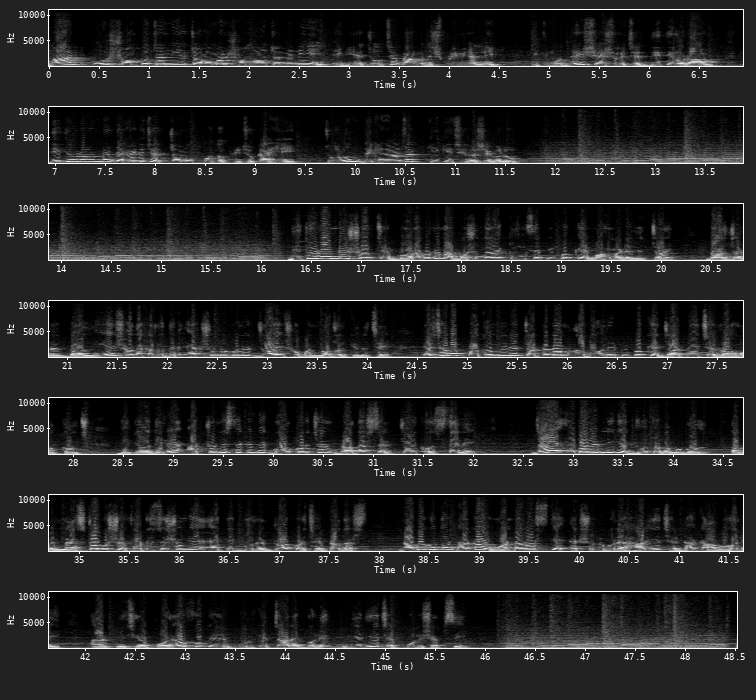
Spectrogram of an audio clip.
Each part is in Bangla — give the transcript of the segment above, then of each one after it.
মাঠ ও সম্প্রচার নিয়ে চলমান সমালোচনা নিয়েই এগিয়ে চলছে বাংলাদেশ প্রিমিয়ার লিগ। ইতিমধ্যেই শেষ হয়েছে দ্বিতীয় রাউন্ড। দ্বিতীয় রাউন্ডে দেখা গেছে চমকপ্রদ কিছু কাহিনী। চলুন দেখে নেওয়া যাক কি কি ছিল সেগুলো। দ্বিতীয় রাউন্ডের সবচেয়ে বড় ঘটনা বসুন্ধরা কিংসের বিপক্ষে মোহামেডানের জয়। দশ জনের দল নিয়ে সাদা কালোদের এক শূন্য গোলের জয় সবার নজর কেড়েছে। এছাড়া প্রথম দিনে চট্টগ্রাম আবাহনীর বিপক্ষে জয় পেয়েছে রহমতগঞ্জ। দ্বিতীয় দিনে আটচল্লিশ সেকেন্ডে গোল করেছেন ব্রাদার্সের চৈখো সেনে, যা এবারের লিগে দ্রুততম গোল। তবে ম্যাচটা অবশ্যই ফর্টিসের সঙ্গে এক এক গোলে ড্র করেছে ব্রাদার্স। নবাগত ঢাকা ওয়ান্ডারার্সকে এক শূন্য গোলে হারিয়েছে ঢাকা আবাহনী, আর পিছিয়ে পড়েও ফকিরের পুলকে চার এক গোলে উড়িয়ে দিয়েছে পুলিশ এফসি।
